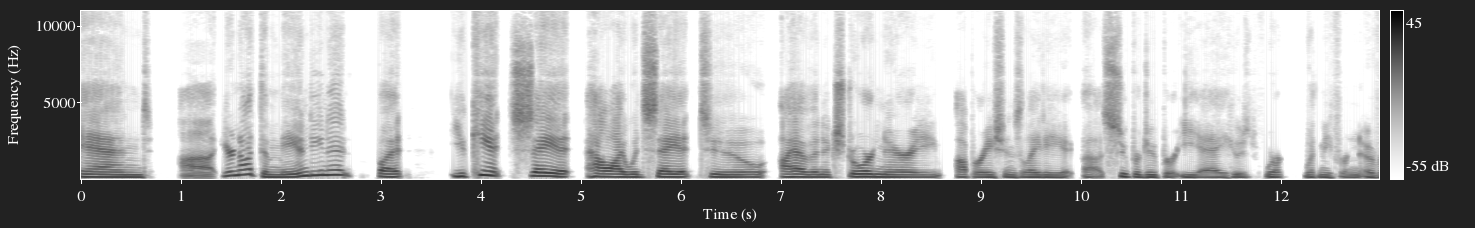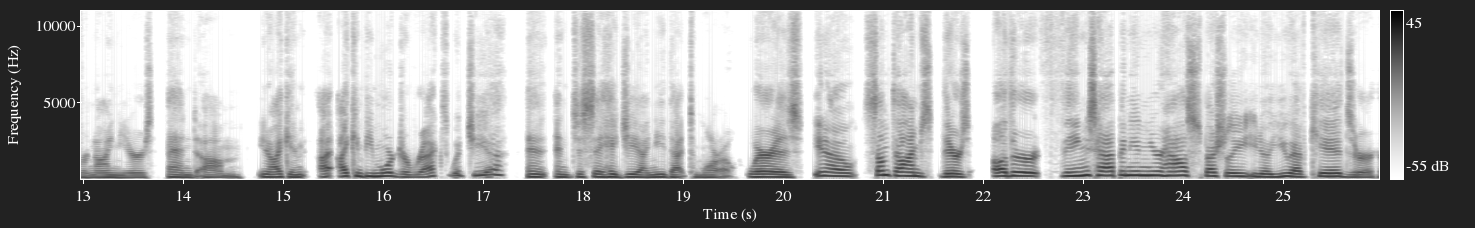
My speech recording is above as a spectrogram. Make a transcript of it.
and uh, you're not demanding it, but you can't say it how I would say it to. I have an extraordinary operations lady, uh, super duper EA, who's worked with me for over nine years, and um, you know, I can I, I can be more direct with Gia and and just say, hey, Gia, I need that tomorrow. Whereas, you know, sometimes there's other things happen in your house, especially, you know, you have kids or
